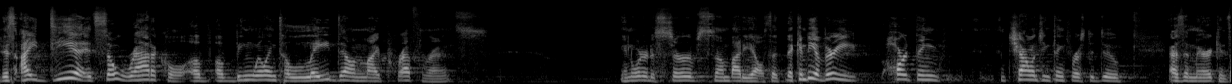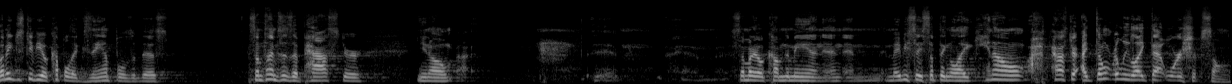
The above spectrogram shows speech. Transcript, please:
this idea, it's so radical of, of being willing to lay down my preference in order to serve somebody else. That, that can be a very hard thing, challenging thing for us to do as Americans. Let me just give you a couple examples of this. Sometimes as a pastor, you know, somebody will come to me and, and, and maybe say something like, you know, Pastor, I don't really like that worship song.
